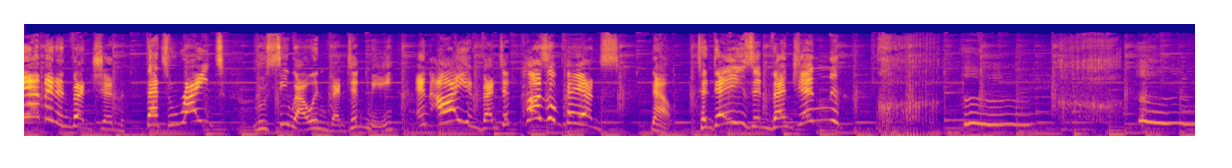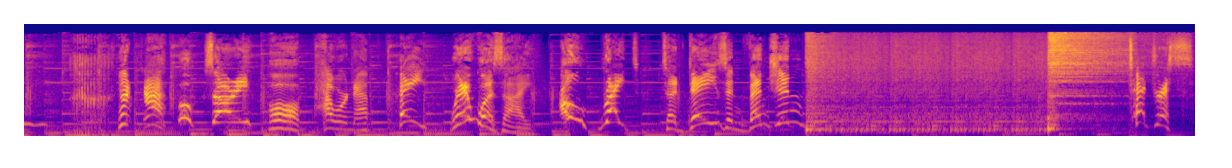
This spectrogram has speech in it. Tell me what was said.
am an invention! That's right! Lucy Wow invented me, and I invented puzzle pants! Now, today's invention. ah, oh, sorry. Oh, power nap. Hey, where was I? Oh, right. Today's invention Tetris.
